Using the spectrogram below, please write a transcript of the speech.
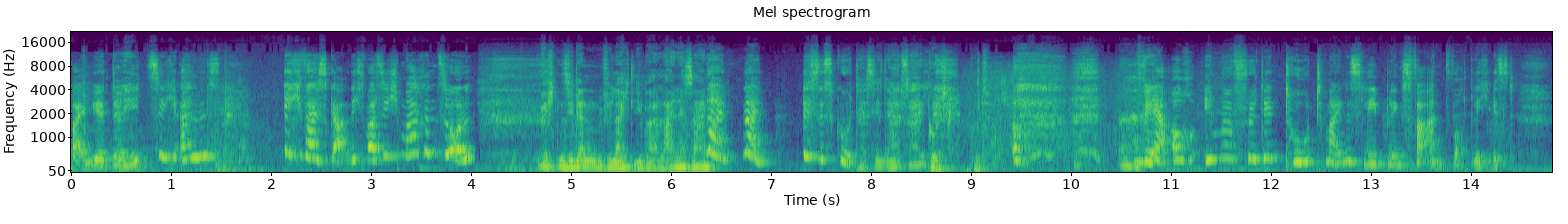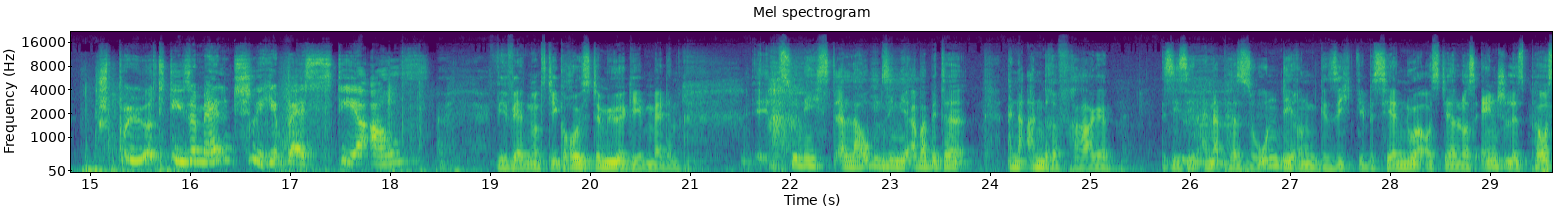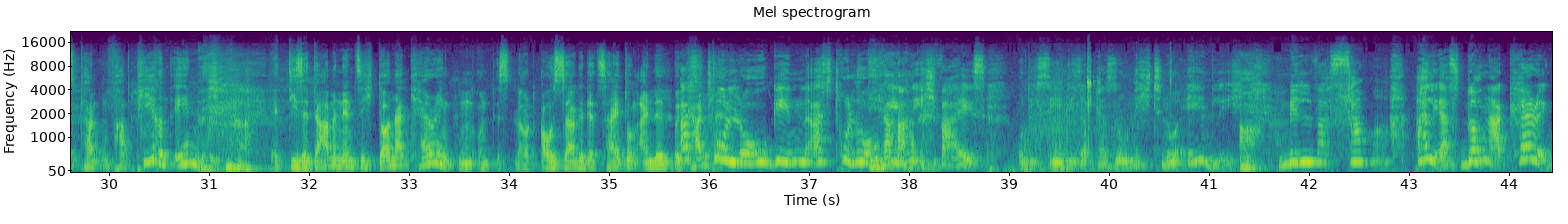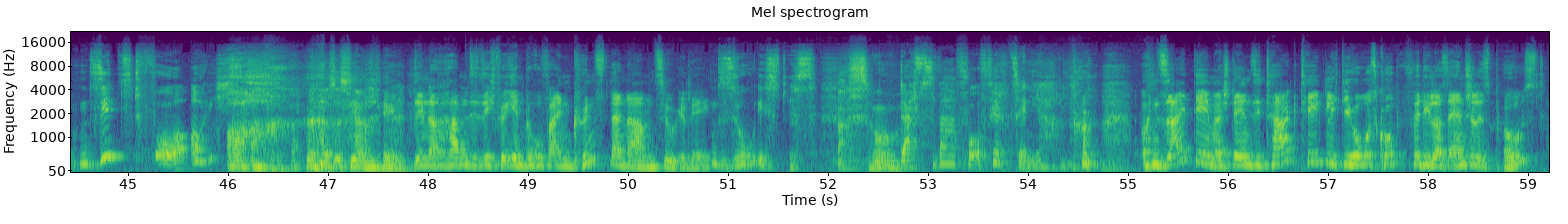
Bei mir dreht sich alles. Ich weiß gar nicht, was ich machen soll. Möchten Sie denn vielleicht lieber alleine sein? Nein, nein. Es ist gut, dass ihr da seid. Gut, gut. Oh, wer auch immer für den Tod meines Lieblings verantwortlich ist, spürt diese menschliche Bestie auf. Wir werden uns die größte Mühe geben, Madame. Zunächst erlauben Sie mir aber bitte eine andere Frage. Sie sehen einer Person, deren Gesicht wir bisher nur aus der Los Angeles Post kannten, frappierend ähnlich. Ja. Diese Dame nennt sich Donna Carrington und ist laut Aussage der Zeitung eine bekannte... Astrologin, Astrologin, ja. ich weiß. Und ich sehe dieser Person nicht nur ähnlich. Ach. Milva Summer, alias Donna Carrington, sitzt vor euch. Ach, das ist ja ein Ding. Demnach haben Sie sich für Ihren Beruf einen Künstlernamen zugelegt. So ist es. Ach so. Das war vor 14 Jahren. Und seit Seitdem erstellen Sie tagtäglich die Horoskope für die Los Angeles Post?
